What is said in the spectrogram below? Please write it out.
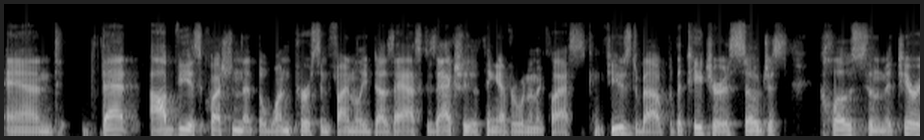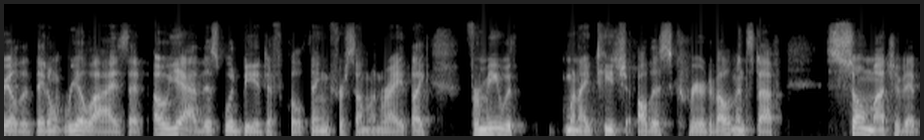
And that obvious question that the one person finally does ask is actually the thing everyone in the class is confused about. But the teacher is so just close to the material that they don't realize that, oh, yeah, this would be a difficult thing for someone, right? Like for me, with when I teach all this career development stuff, so much of it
